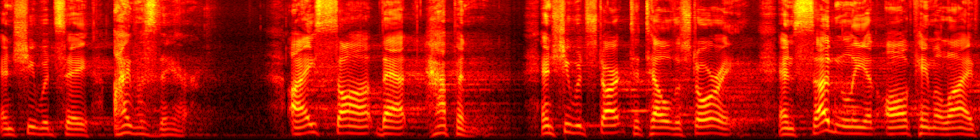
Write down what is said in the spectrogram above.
and she would say, I was there. I saw that happen. And she would start to tell the story. And suddenly it all came alive.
